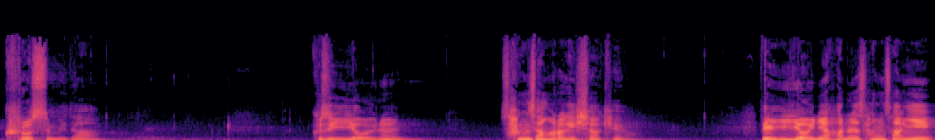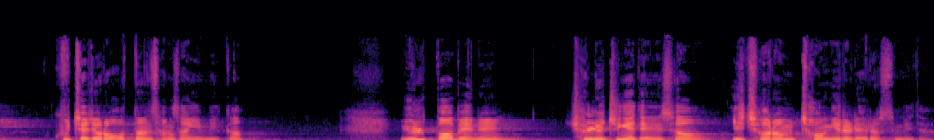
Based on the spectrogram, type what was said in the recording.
그렇습니다. 그래서 이 여인은 상상을 하기 시작해요. 근데 이 여인이 하는 상상이 구체적으로 어떤 상상입니까? 율법에는 혈류증에 대해서 이처럼 정의를 내렸습니다.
